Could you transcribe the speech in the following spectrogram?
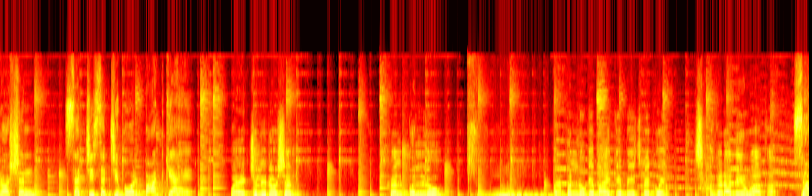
रोशन सच्ची सच्ची बोल बात क्या है? वो एक्चुअली रोशन कल बल्लू और बल्लू के भाई के बीच में कोई झगड़ा नहीं हुआ था। सो?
